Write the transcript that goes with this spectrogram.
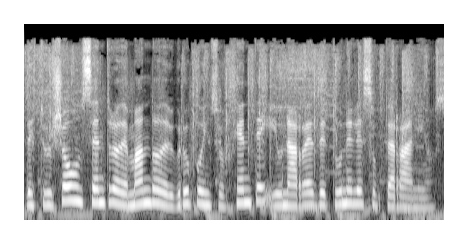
destruyó un centro de mando del grupo insurgente y una red de túneles subterráneos.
